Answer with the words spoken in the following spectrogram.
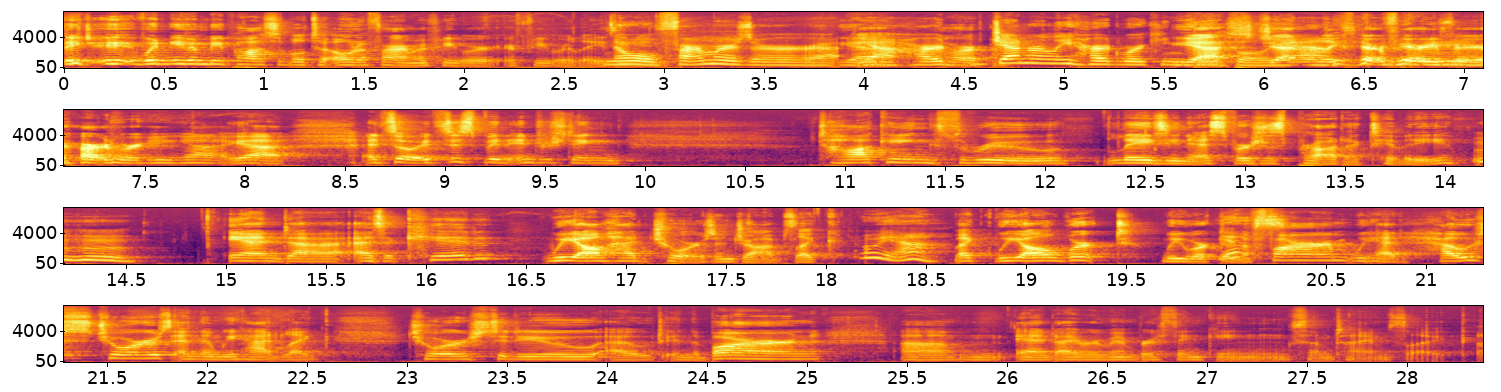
they, it wouldn't even be possible to own a farm if you were if you were lazy. No, farmers are uh, yeah, Yeah, hard, hard- generally hardworking Yes, people. generally yeah. They're very, very hardworking. Yeah, yeah. And so it's just been interesting talking through laziness versus productivity. Mm-hmm. And uh, as a kid, we all had chores and jobs. Like, Oh yeah. like we all worked. We worked on the farm. We had house chores, and then we had like chores to do out in the barn. Um, and I remember thinking sometimes like,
